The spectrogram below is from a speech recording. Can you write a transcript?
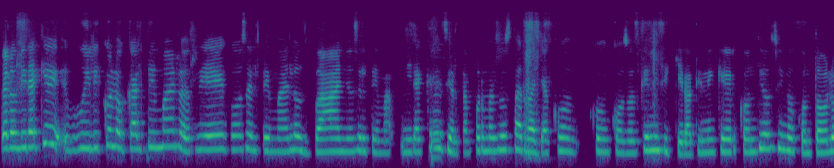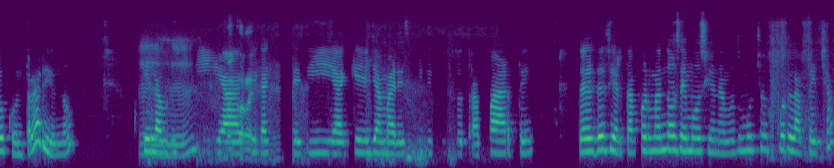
Pero mira que Willy coloca el tema de los riegos, el tema de los baños, el tema, mira que de cierta forma eso está raya con, con cosas que ni siquiera tienen que ver con Dios, sino con todo lo contrario, ¿no? Que la brujería, que la brujería, que el llamar espíritu de otra parte. Entonces, de cierta forma, nos emocionamos mucho por la fecha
